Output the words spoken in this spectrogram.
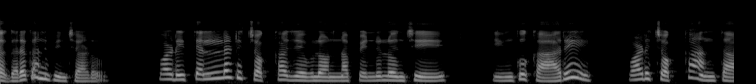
దగ్గర కనిపించాడు. వాడి తెల్లటి చొక్కా జేబులో ఉన్న పెన్నులోంచి ఇంకు కారి వాడి చొక్కా అంతా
